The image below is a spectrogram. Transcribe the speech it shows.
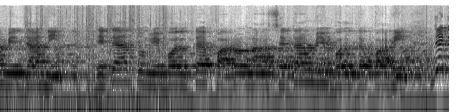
আমি জানি। যেটা তুমি বলতে পারো না, সেটা আমি বলতে পারি। যেটা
